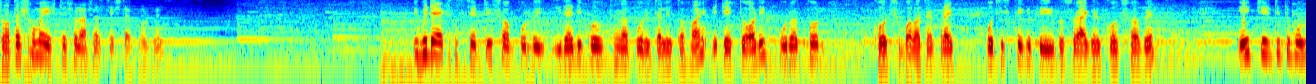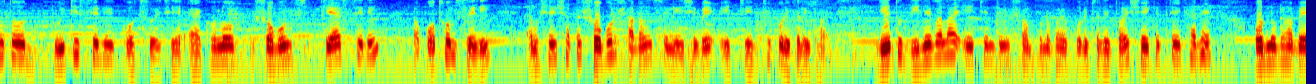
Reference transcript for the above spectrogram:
যথাসময় স্টেশনে আসার চেষ্টা করবেন। টিভিডি এক্সপ্রেস ট্রেনটি সম্পূর্ণ ইরানি কোচ দ্বারা পরিচালিত হয়। এটি একটি অনেক পুরাতন কোচ বলা যায়। প্রায় পঁচিশ থেকে তিরিশ বছর আগের কোচ হবে। এই ট্রেনটিতে মূলত দুইটি শ্রেণির কোচ রয়েছে। এক হলো শোভন চেয়ার শ্রেণি বা প্রথম শ্রেণি এবং সেই সাথে শোভন সাধারণ শ্রেণি হিসেবে এই ট্রেনটি পরিচালিত হয়। যেহেতু দিনের বেলা এই ট্রেনটি সম্পূর্ণভাবে পরিচালিত হয়, সেই ক্ষেত্রে এখানে অন্যভাবে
